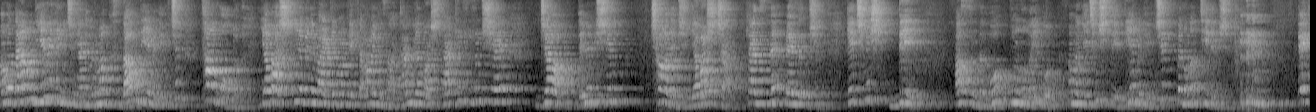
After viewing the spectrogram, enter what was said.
Ama dan diyemediğim için yani ırmak dan diyemediğim için tam oldu. Yavaş. Yine benim verdiğim örnekle aynı zaten. Yavaş. Sert ünsüzüm şey. Ca dememişim. T evet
